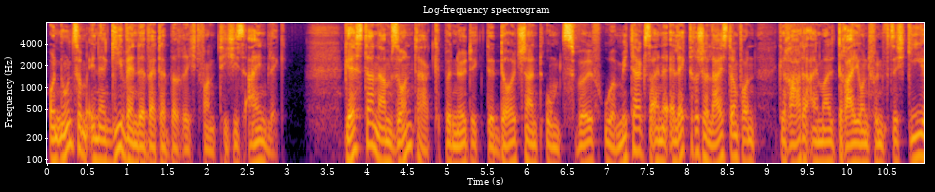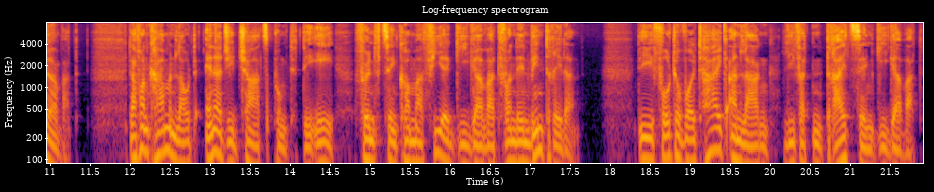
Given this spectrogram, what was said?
Und nun zum Energiewendewetterbericht von Tichys Einblick. Gestern am Sonntag benötigte Deutschland um 12 Uhr mittags eine elektrische Leistung von gerade einmal 53 Gigawatt. Davon kamen laut energycharts.de 15,4 Gigawatt von den Windrädern. Die Photovoltaikanlagen lieferten 13 Gigawatt.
